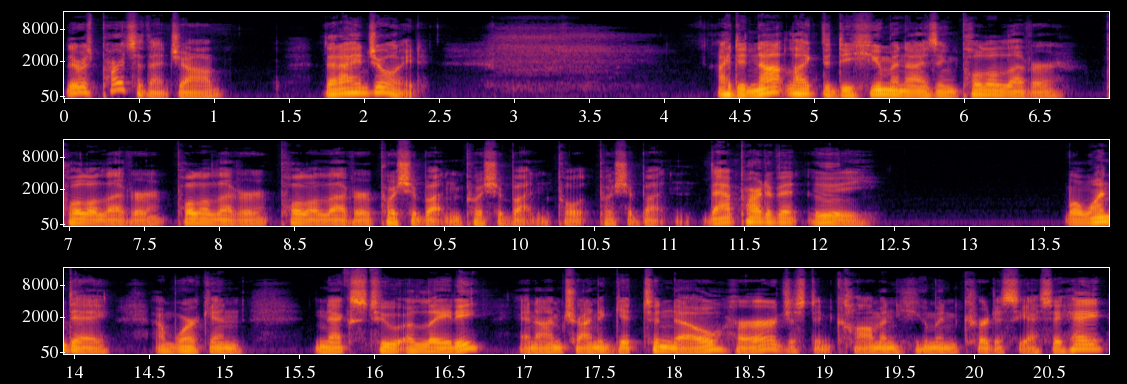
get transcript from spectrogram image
There was parts of that job that I enjoyed. I did not like the dehumanizing pull a lever, pull a lever, pull a lever, pull a lever, push a button, push a button, pull, push a button. That part of it. Well, one day I'm working next to a lady and I'm trying to get to know her just in common human courtesy. I say, Hey,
